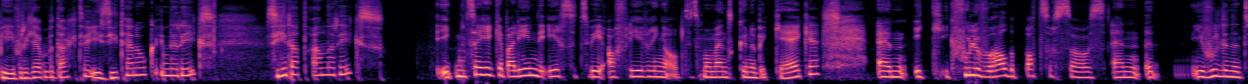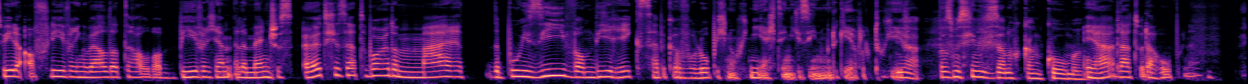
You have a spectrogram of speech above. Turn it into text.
Bevergem bedachten. Je ziet hen ook in de reeks. Zie je dat aan de reeks? Ik moet zeggen, ik heb alleen de eerste twee afleveringen op dit moment kunnen bekijken. En ik, ik voelde vooral de patsersaus. En eh, je voelde in de tweede aflevering wel dat er al wat Bevergem-elementjes uitgezet worden. Maar de poëzie van die reeks heb ik er voorlopig nog niet echt in gezien, moet ik eerlijk toegeven. Ja, dat is misschien iets dat nog kan komen. Ja, laten we dat hopen. Hè.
